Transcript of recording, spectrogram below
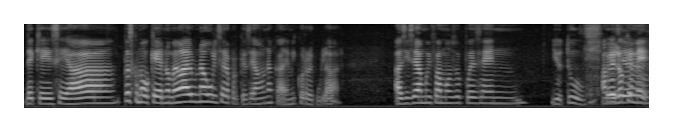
de que sea, pues, como que no me va a dar una úlcera porque sea un académico regular. Así sea muy famoso, pues, en YouTube. A mí, lo que me,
